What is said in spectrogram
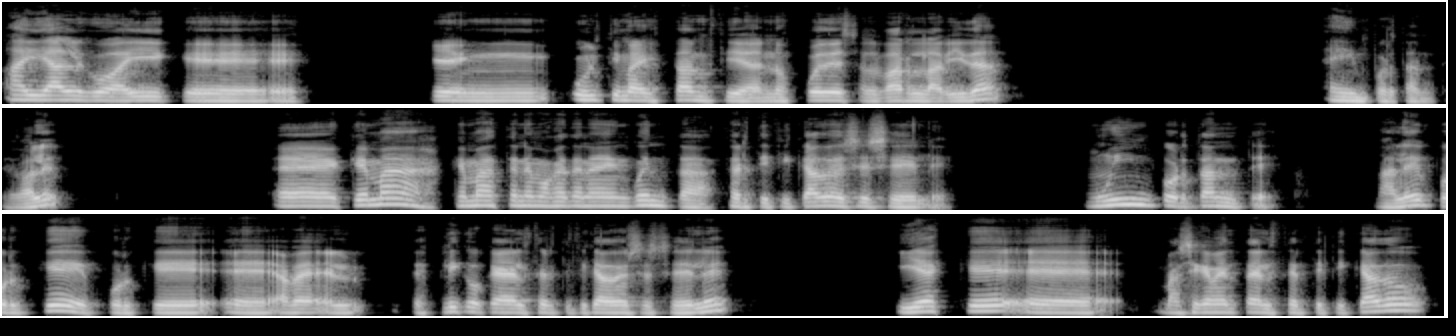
hay algo ahí que, en última instancia nos puede salvar la vida, es importante, ¿vale? Eh, ¿qué, más? ¿Qué más tenemos que tener en cuenta? Certificado SSL. Muy importante, ¿vale? ¿Por qué? Porque, eh, a ver, te explico qué es el certificado SSL. Y es que eh, básicamente el certificado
